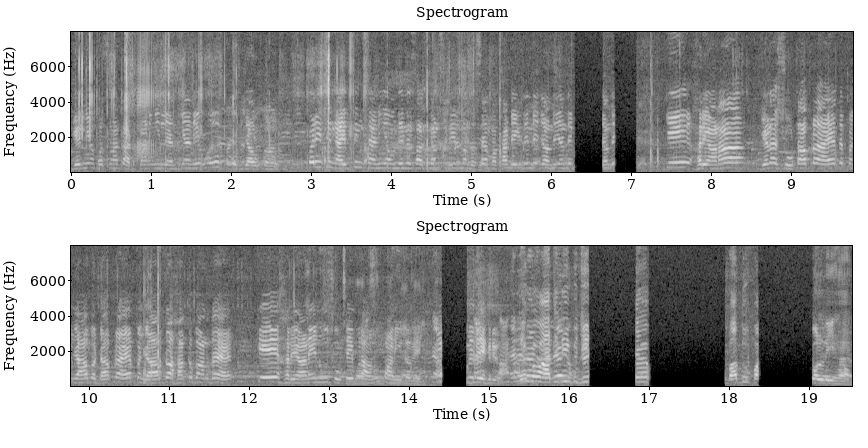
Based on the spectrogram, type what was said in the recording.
ਜਿਹੜੀਆਂ ਫਸਲਾਂ ਘੱਟ ਪਾਣੀ ਲੈਂਦੀਆਂ ਨੇ, ਉਹ ਉਪਜਾਊ ਕਰੋ। ਪਰ ਇੱਥੇ ਨਾਇਬ ਸਿੰਘ ਸੈਣੀ ਆਉਂਦੇ ਨੇ, ਸੱਚਖੰਡ ਸ੍ਰੀ ਹਰਿਮੰਦਰ ਸਾਹਿਬ ਮੱਥਾ ਟੇਕਦੇ ਨੇ, ਜਾਂਦੇ ਜਾਂਦੇ ਕਿ ਹਰਿਆਣਾ ਜਿਹੜਾ ਛੋਟਾ ਭਰਾ ਹੈ ਤੇ ਪੰਜਾਬ ਵੱਡਾ ਭਰਾ ਹੈ, ਪੰਜਾਬ ਦਾ ਹੱਕ ਬਣਦਾ ਹੈ ਕਿ ਹਰਿਆਣੇ ਨੂੰ ਛੋਟੇ ਭਰਾ ਨੂੰ ਪਾਣੀ ਦੇਵੇ। ਕਿਵੇਂ ਦੇਖ ਰਹੇ ਹੋ। ਦੇਖੋ, ਅੱਜ ਦੀ ਵਜੀਦ ਵਾਧੂ ਕੋਲ ਨਹੀਂ ਹੈ।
